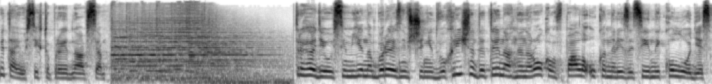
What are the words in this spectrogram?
Вітаю усіх, хто приєднався. Трагедія у сім'ї на Березнівщині. Двохрічна дитина ненароком впала у каналізаційний колодязь.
